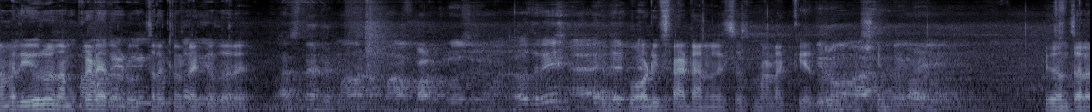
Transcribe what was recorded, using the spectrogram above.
ಆಮೇಲೆ ಇವರು ನಮ್ಮ ಕಡೆ ನೋಡಿ ಉತ್ತರ ಕರ್ನಾಟಕದವ್ರೆ. ಬಾಡಿ ಫ್ಯಾಟ್ ಅನಾಲಿಸಿಸ್ ಮಾಡೋಕ್ಕೆ ಇದ್ರು ಮಷಿನ್ ಇದೆ. ಇದೊಂಥರ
